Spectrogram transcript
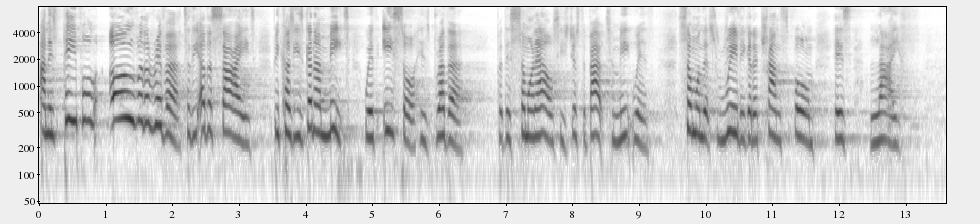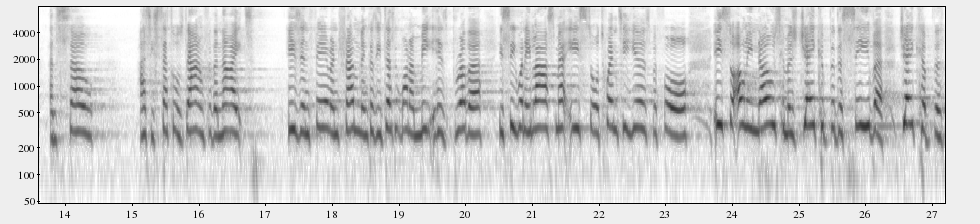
and his people over the river to the other side because he's going to meet with Esau, his brother. But there's someone else he's just about to meet with, someone that's really going to transform his life. And so as he settles down for the night, he's in fear and trembling because he doesn't want to meet his brother. You see, when he last met Esau 20 years before, Esau only knows him as Jacob the deceiver, Jacob the,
